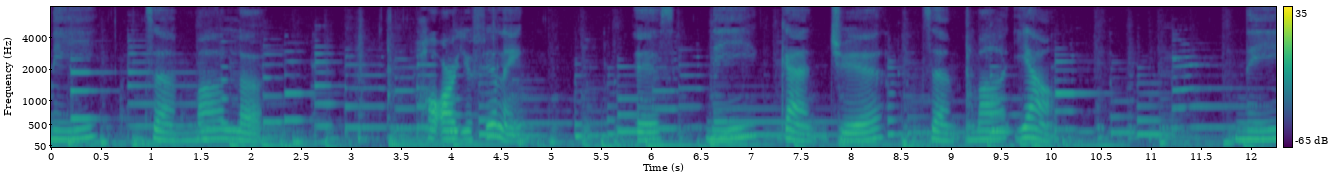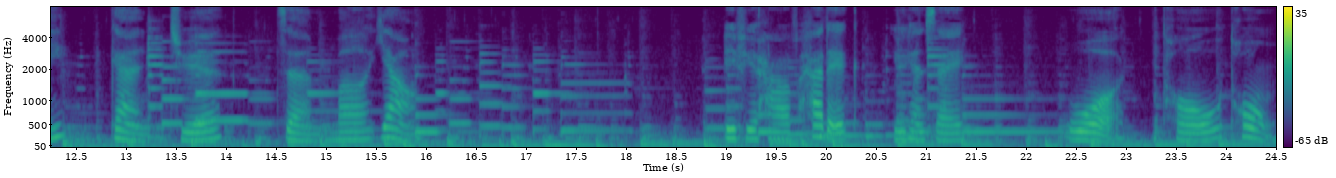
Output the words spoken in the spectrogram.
你怎么了？How are you feeling? Is 你感觉怎么样？你感觉怎么样？If you have headache, you can say 我头痛。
